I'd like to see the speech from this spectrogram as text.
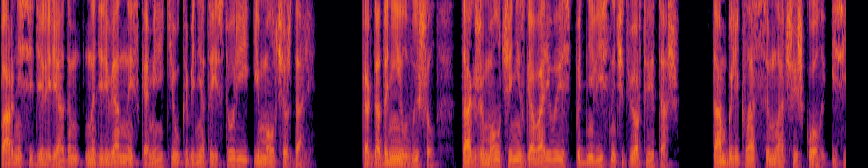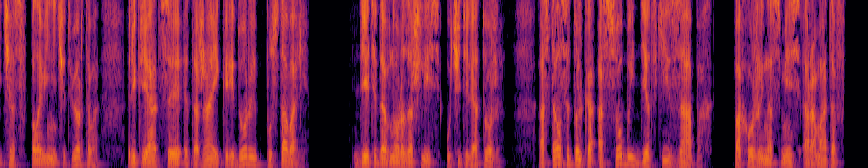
Парни сидели рядом на деревянной скамейке у кабинета истории и молча ждали. Когда Даниил вышел, также молча, не сговариваясь, поднялись на четвертый этаж. Там были классы младшей школы, и сейчас в половине четвертого рекреация этажа и коридоры пустовали. Дети давно разошлись, учителя тоже. Остался только особый детский запах, похожий на смесь ароматов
